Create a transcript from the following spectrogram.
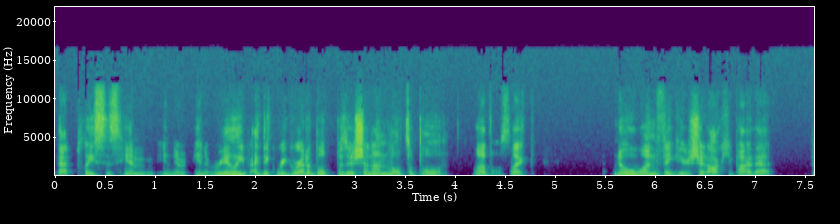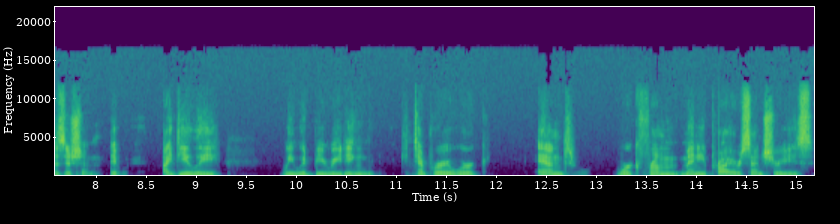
that places him in a in a really, I think, regrettable position on multiple levels. Like, no one figure should occupy that position. It ideally, we would be reading contemporary work and work from many prior centuries,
